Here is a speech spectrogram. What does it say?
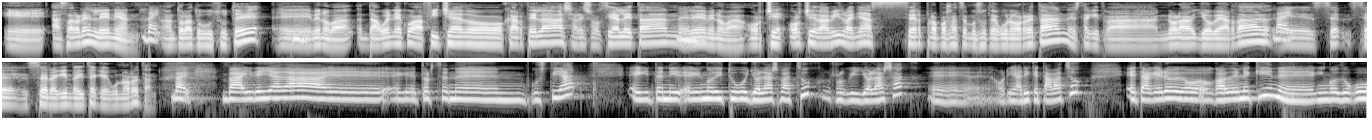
E, azaroren lehenean, bai. antolatu guzute, e, mm. beno ba, dagoeneko afitxa edo kartela, sare sozialetan, mm. ere, beno ba, hortxe, hortxe dabil, baina zer proposatzen buzute egun horretan, ez dakit, ba, nora jo behar da, bai. e, zer, zer, zer egin daiteke egun horretan? Bai, ba, ideia da, e, etortzen den guztia, egiten egingo ditugu jolas batzuk, rugby jolasak, e, hori ariketa batzuk, eta gero gaudenekin e, egingo dugu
